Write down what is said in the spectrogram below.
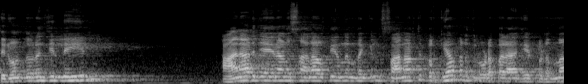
തിരുവനന്തപുരം ജില്ലയിൽ ആനാട് ജയനാണ് സ്ഥാനാർത്ഥി എന്നുണ്ടെങ്കിൽ സ്ഥാനാർത്ഥി പ്രഖ്യാപനത്തിലൂടെ പരാജയപ്പെടുന്ന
